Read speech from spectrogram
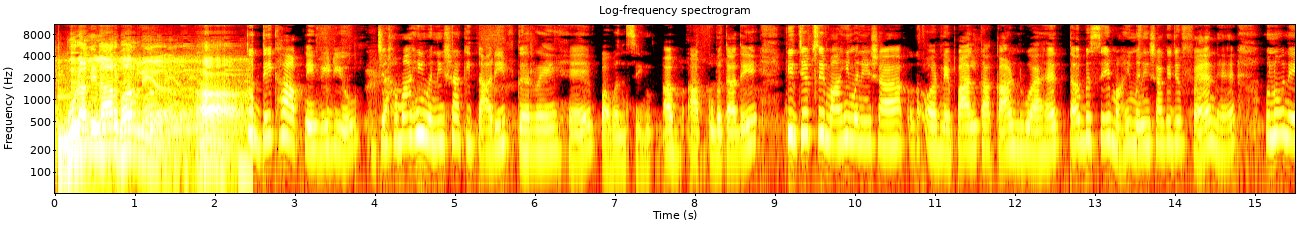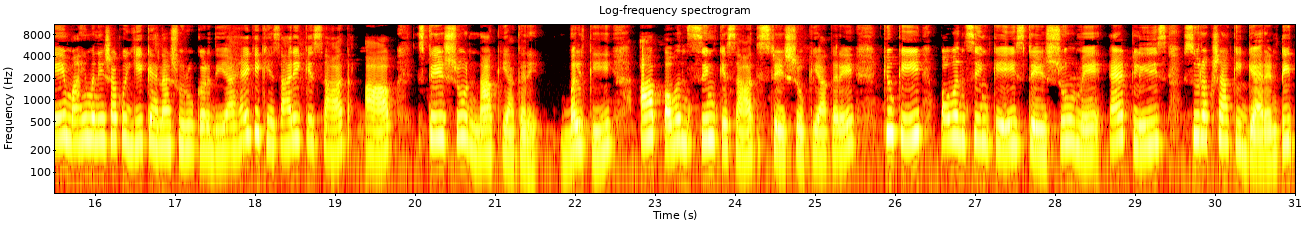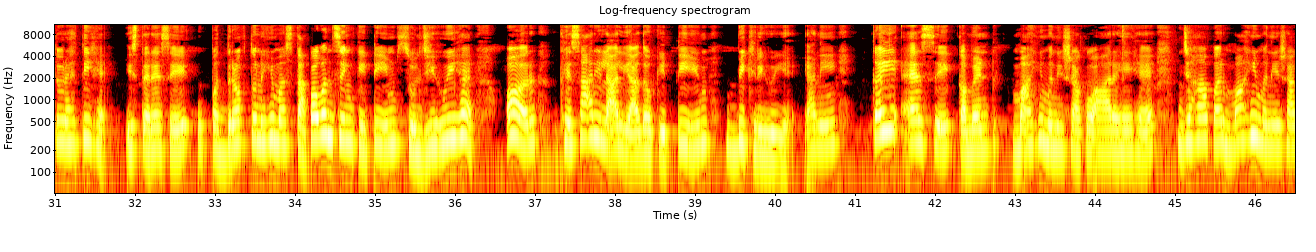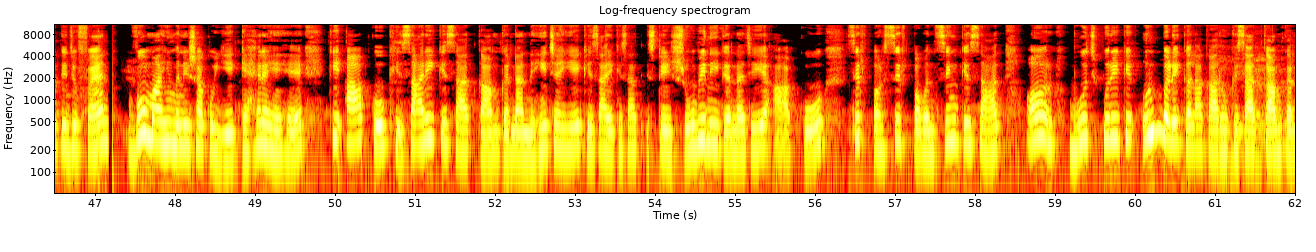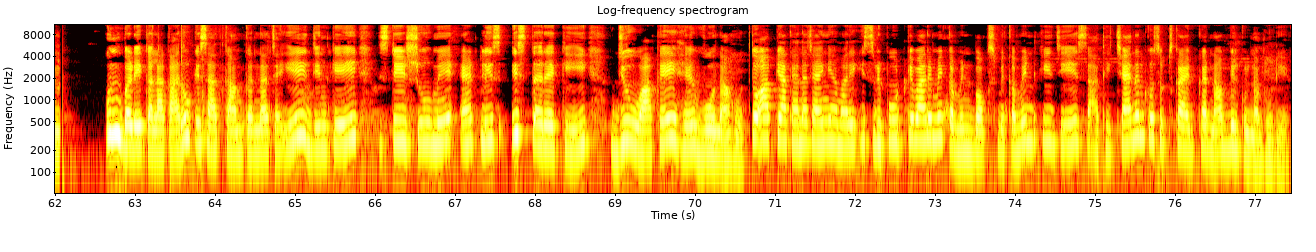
पूरा लीलार भर लिया। हाँ हाँ। तो देखा आपने वीडियो जहाँ माही मनीषा की तारीफ़ कर रहे हैं पवन सिंह। अब आपको बता दें कि जब से माही मनीषा और नेपाल का कांड हुआ है तब से माही मनीषा के जो फ़ैन हैं उन्होंने माही मनीषा को ये कहना शुरू कर दिया है कि खेसारी के साथ आप स्टेज शो ना किया करें बल्कि आप पवन सिंह के साथ स्टेज शो किया करें क्योंकि पवन सिंह के स्टेज शो में एटलीस्ट सुरक्षा की गारंटी तो रहती है। इस तरह से उपद्रव तो नहीं मचता। पवन सिंह की टीम सुलझी हुई है और खेसारी लाल यादव की टीम बिखरी हुई है। यानी कई ऐसे कमेंट माही मनीषा को आ रहे हैं, जहाँ पर माही मनीषा के जो फ़ैन, वो माही मनीषा को ये कह रहे हैं कि आपको खिसारी के साथ काम करना नहीं चाहिए, खिसारी के साथ स्टेज शो भी नहीं करना चाहिए। आपको सिर्फ़ और सिर्फ़ पवन सिंह के साथ और भोजपुरी के उन बड़े कलाकारों के साथ काम करना उन बड़े कलाकारों के साथ काम करना चाहिए, जिनके स्टेज शो में एटलीस्ट इस तरह की जो वाकई है वो ना हो। तो आप क्या कहना चाहेंगे हमारे इस रिपोर्ट के बारे में? कमेंट बॉक्स में कमेंट कीजिए, साथ ही चैनल को सब्सक्राइब करना बिल्कुल ना भूलिए।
